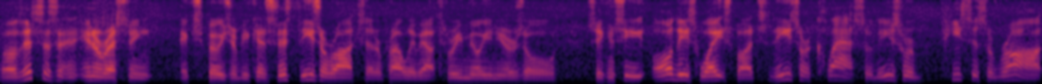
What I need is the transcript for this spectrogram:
Well, this is an interesting exposure because this, these are rocks that are probably about 3 million years old. So you can see all these white spots, these are clasts. So these were pieces of rock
